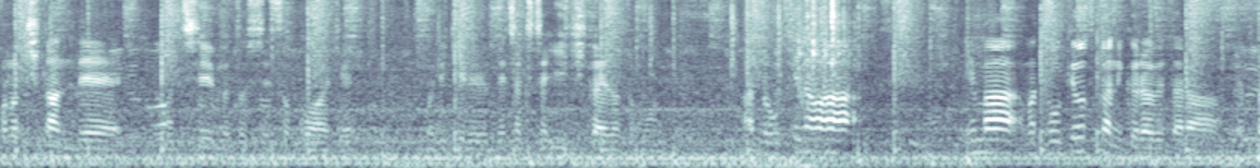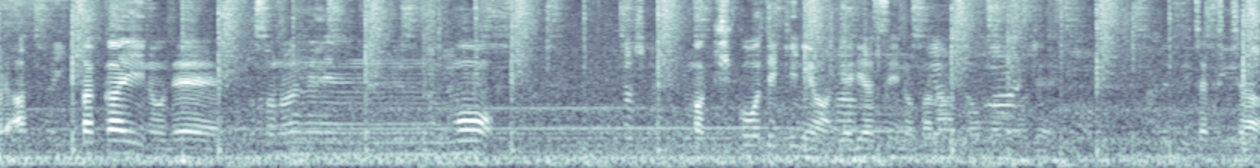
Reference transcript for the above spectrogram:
この期間でチームとして底上げもできるめちゃくちゃいい機会だと思う。んであと沖縄今、まあ、東京とかに比べたらやっぱりあったかいのでその辺もまあ、気候的にはやりやすいのかなと思うのでめちゃくちゃ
